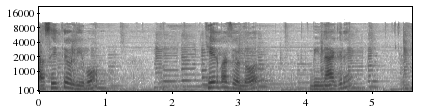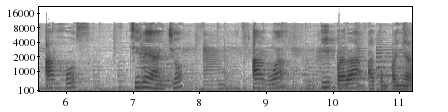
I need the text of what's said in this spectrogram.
aceite de olivo, hierbas de olor, vinagre, ajos, chile ancho, agua y para acompañar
